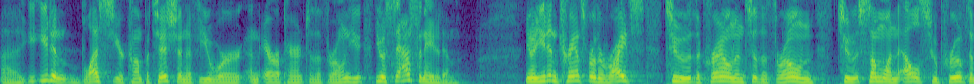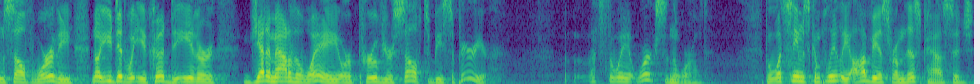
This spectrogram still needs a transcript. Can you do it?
uh, you, you, didn't bless your competition if you were an heir apparent to the throne, you, you assassinated him. You know, you didn't transfer the rights to the crown and to the throne to someone else who proved himself worthy. No, you did what you could to either get him out of the way or prove yourself to be superior. That's the way it works in the world. But what seems completely obvious from this passage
